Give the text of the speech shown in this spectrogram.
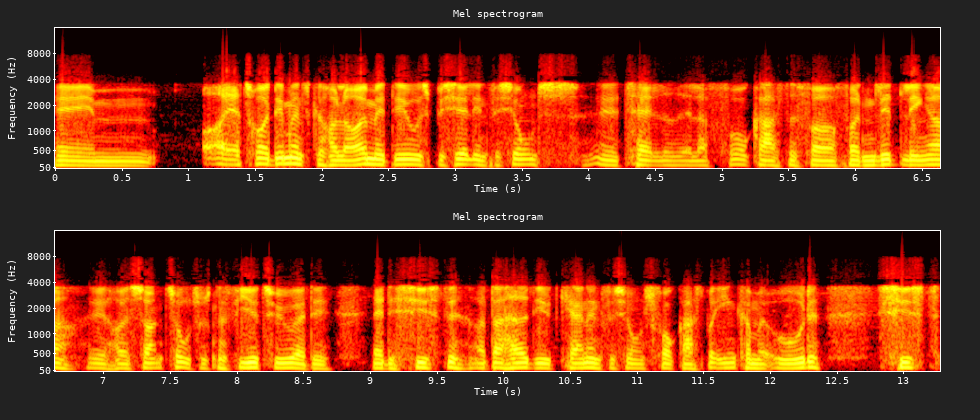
Øhm, og jeg tror, at det, man skal holde øje med, det er jo specielt inflationstallet eller forecastet for, for den lidt længere øh, horisont. 2024 er det, er det sidste, og der havde de et kerneinflationsforecast på 1,8 sidst.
